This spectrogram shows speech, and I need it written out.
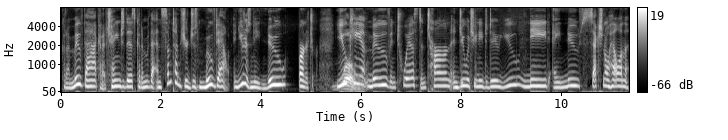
could I move that? Could I change this? Could I move that? And sometimes you're just moved out and you just need new furniture. You Whoa. can't move and twist and turn and do what you need to do. You need a new sectional Helena.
